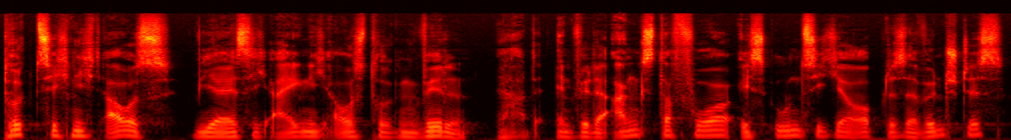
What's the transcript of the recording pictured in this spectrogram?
drückt sich nicht aus, wie er sich eigentlich ausdrücken will. Er hat entweder Angst davor, ist unsicher, ob das erwünscht ist,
